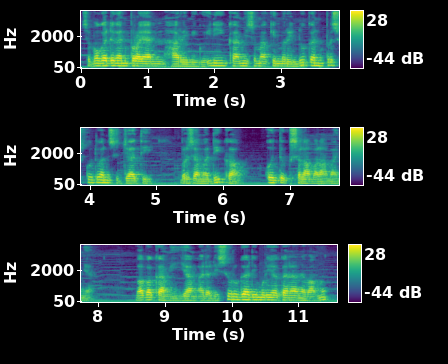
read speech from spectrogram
semoga dengan perayaan hari Minggu ini kami semakin merindukan persekutuan sejati bersama Dikau untuk selama-lamanya. Bapa kami yang ada di surga dimuliakanlah namamu,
